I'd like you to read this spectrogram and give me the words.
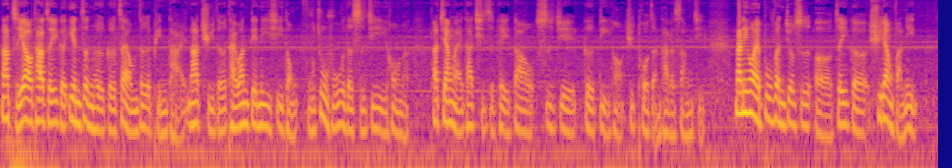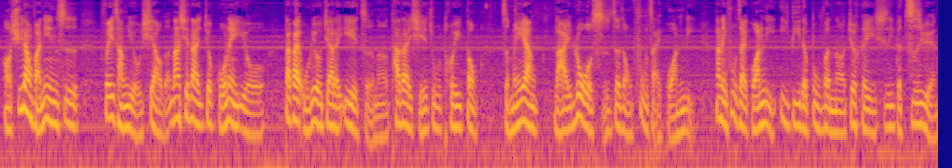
那只要它这一个验证合格，在我们这个平台，那取得台湾电力系统辅助服务的时机以后呢，它将来它其实可以到世界各地哈去拓展它的商机。那另外一部分就是呃这一个需量反应，好，需量反应是非常有效的。那现在就国内有大概五六家的业者呢，他在协助推动怎么样来落实这种负载管理。那你负载管理溢滴的部分呢，就可以是一个资源。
